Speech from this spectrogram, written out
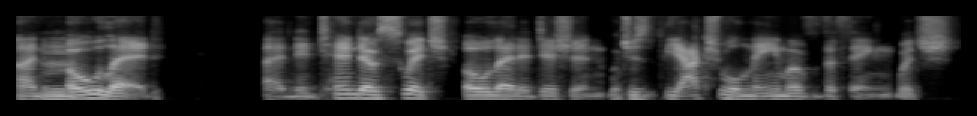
An mm. OLED, a Nintendo Switch OLED edition, which is the actual name of the thing, which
